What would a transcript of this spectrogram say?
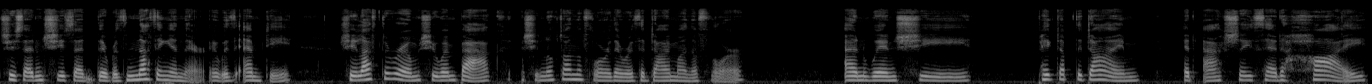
She said, and she said there was nothing in there. It was empty. She left the room, she went back, she looked on the floor, there was a dime on the floor. And when she picked up the dime, it actually said hi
